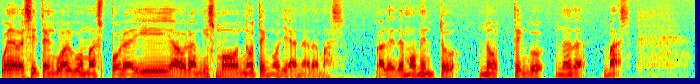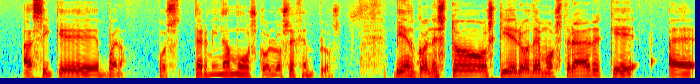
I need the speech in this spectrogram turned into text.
Voy a ver si tengo algo más por ahí. Ahora mismo no tengo ya nada más, ¿vale? De momento no tengo nada más. Así que, bueno, pues terminamos con los ejemplos. Bien, con esto os quiero demostrar que, eh,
